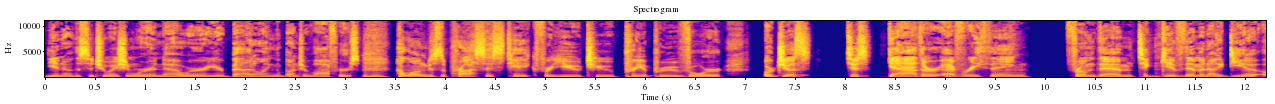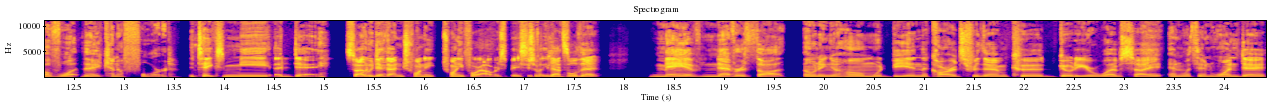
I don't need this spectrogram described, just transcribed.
you know the situation we're in now where you're battling a bunch of offers. Mhm. How long does the process take for you to pre-approve or or just just gather everything from them to give them an idea of what they can afford? It takes me a day. So I would day. do that in 20, 24 hours So basically. people That's that may have never thought owning a home would be in the cards for them could go to your website and within one day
